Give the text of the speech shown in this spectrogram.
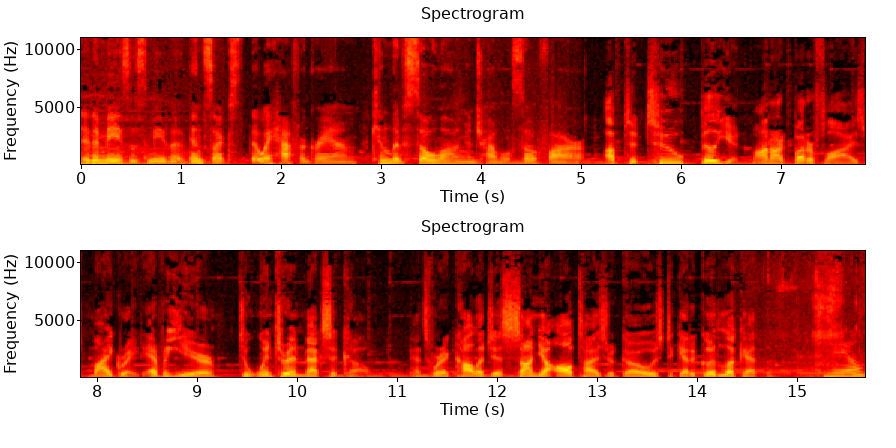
It amazes me that insects that weigh half a gram can live so long and travel so far. Up to 2 billion monarch butterflies migrate every year to winter in Mexico. That's where ecologist Sonia Altizer goes to get a good look at them. Male,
